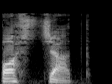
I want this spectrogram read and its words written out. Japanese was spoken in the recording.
posture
